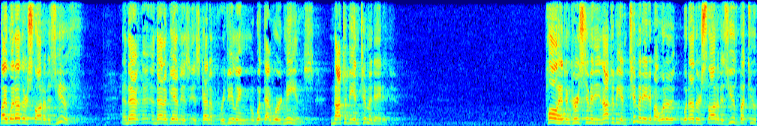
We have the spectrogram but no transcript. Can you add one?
by what others thought of his youth. And that, and that again is, is kind of revealing what that word means not to be intimidated. Paul had encouraged Timothy not to be intimidated by what, what others thought of his youth, but to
